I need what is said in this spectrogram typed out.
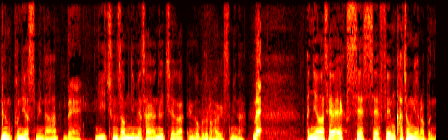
는 분이었습니다. 네. 이 준섭님의 사연을 제가 읽어보도록 하겠습니다. 네. 안녕하세요. XSFM 가족 여러분.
